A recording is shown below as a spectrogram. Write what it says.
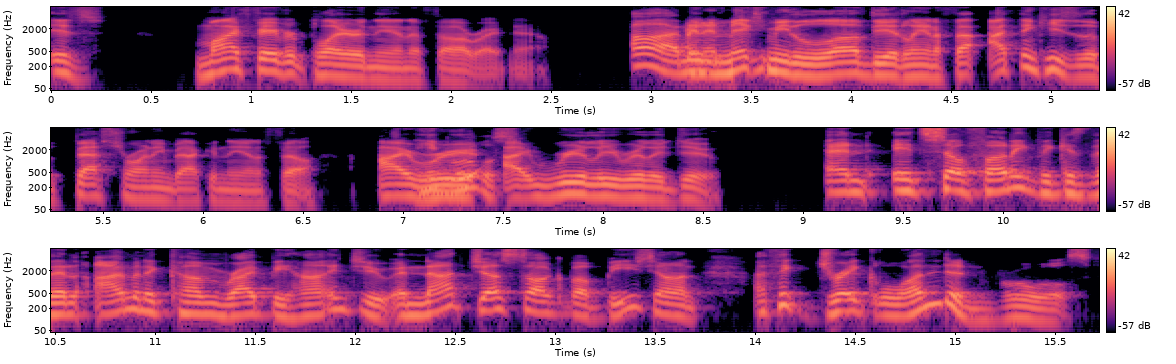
is my favorite player in the NFL right now. Oh, I mean, and it makes me love the Atlanta. Fal- I think he's the best running back in the NFL. I really, I really, really do. And it's so funny because then I'm going to come right behind you and not just talk about Bijan. I think Drake London rules.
